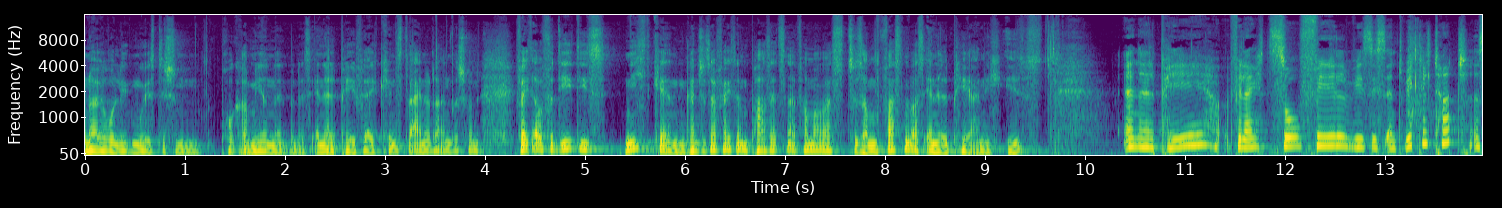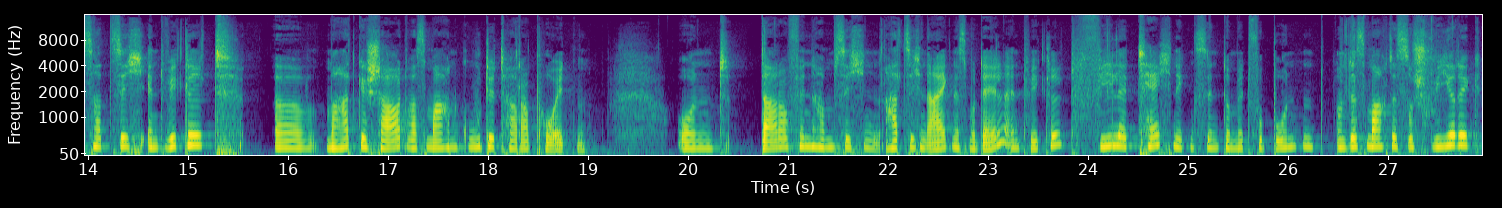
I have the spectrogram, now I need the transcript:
neurolinguistischem Programmieren nennt man das, NLP. Vielleicht kennst du ein oder andere schon. Vielleicht aber für die, die es nicht kennen, kannst du da vielleicht in ein paar Sätzen einfach mal was zusammenfassen, was NLP eigentlich ist? NLP, vielleicht so viel, wie es sich entwickelt hat. Es hat sich entwickelt, äh, man hat geschaut, was machen gute Therapeuten. Und daraufhin haben sich ein, hat sich ein eigenes Modell entwickelt. Viele Techniken sind damit verbunden und das macht es so schwierig,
